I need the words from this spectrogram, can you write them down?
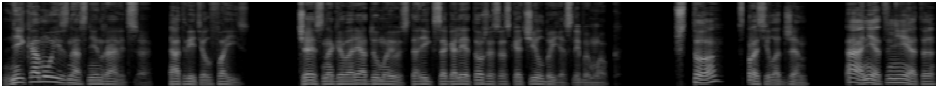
«Никому из нас не нравится», — ответил Фаиз. «Честно говоря, думаю, старик Сагале тоже соскочил бы, если бы мог». «Что?» — спросила Джен. «А, нет, не это.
